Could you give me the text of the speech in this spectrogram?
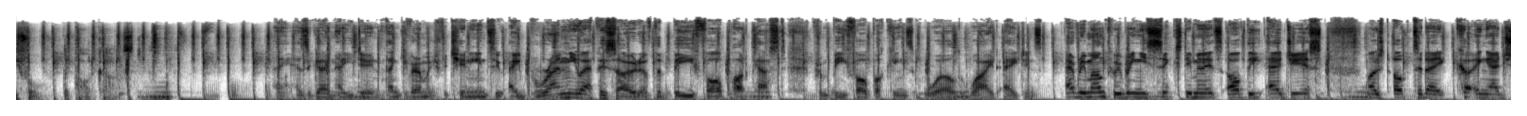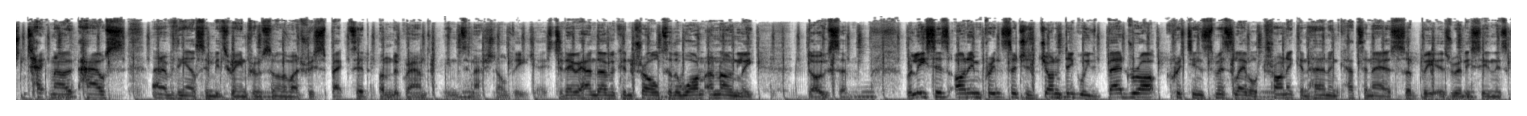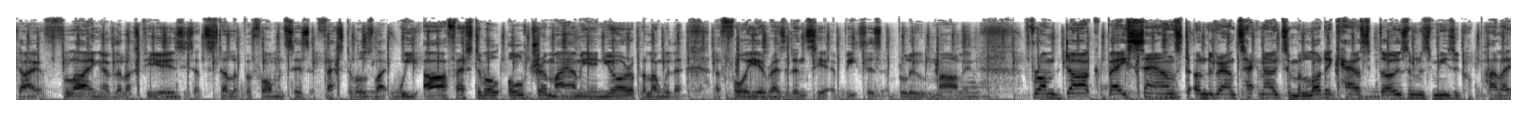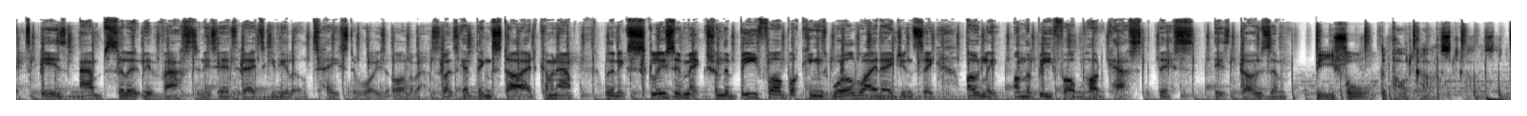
B4, the podcast. Going? How you doing? Thank you very much for tuning into a brand new episode of the B4 podcast from B4 Bookings Worldwide Agents. Every month we bring you 60 minutes of the edgiest, most up-to-date, cutting-edge techno, house, and everything else in between from some of the most respected underground international DJs. Today we hand over control to the one and only Dosem. Releases on imprints such as John Digweed's Bedrock, Christian Smith's label Tronic, and Hernan Cattaneo's Sudbeat has really seen this guy flying over the last few years. He's had stellar performances festivals like We Are Festival, Ultra, Miami, and Europe, along with a, a four year residency at Ibiza's Blue Marlin. From dark bass sounds to underground techno to melodic house, Dosem's musical palette is absolutely vast, and he's here today to give you a little taste of what he's all about. So let's get things started. Coming out with an exclusive mix from the B4 Bookings Worldwide Agency, only on the B4 podcast. This is Dosem. B4, the podcast.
